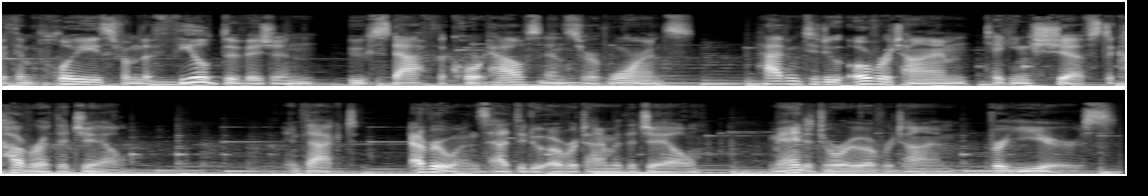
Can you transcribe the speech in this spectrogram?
with employees from the field division, who staff the courthouse and serve warrants, having to do overtime taking shifts to cover at the jail. In fact, everyone's had to do overtime at the jail, mandatory overtime, for years.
